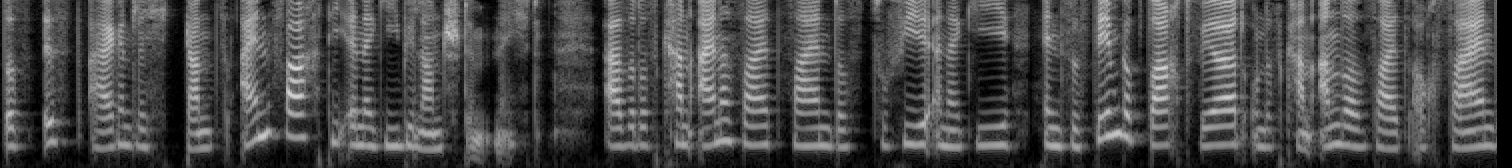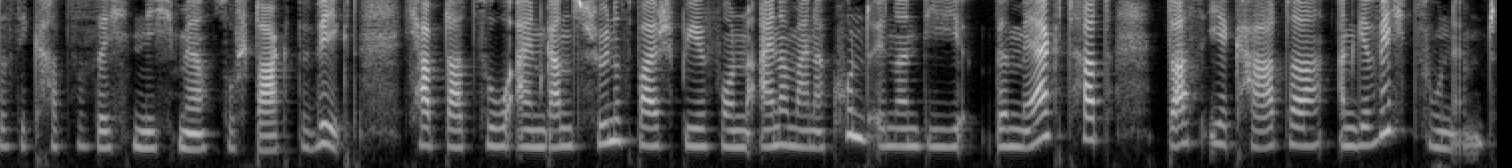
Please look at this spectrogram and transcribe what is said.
das ist eigentlich ganz einfach. Die Energiebilanz stimmt nicht. Also das kann einerseits sein, dass zu viel Energie ins System gebracht wird und es kann andererseits auch sein, dass die Katze sich nicht mehr so stark bewegt. Ich habe dazu ein ganz schönes Beispiel von einer meiner Kundinnen, die bemerkt hat, dass ihr Kater an Gewicht zunimmt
